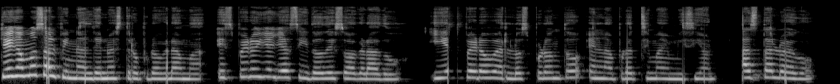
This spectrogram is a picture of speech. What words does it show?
llegamos al final de nuestro programa. Espero y haya sido de su agrado y espero verlos pronto en la próxima emisión. Hasta luego.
